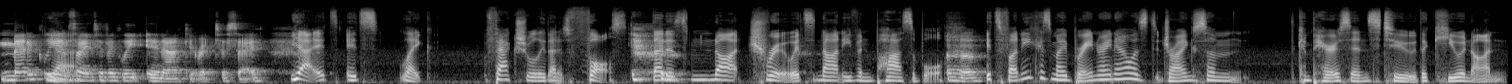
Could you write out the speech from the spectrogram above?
medically yeah. and scientifically inaccurate to say. Yeah, it's it's like factually that is false. That is not true. It's not even possible. Uh-huh. It's funny because my brain right now is drawing some comparisons to the QAnon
